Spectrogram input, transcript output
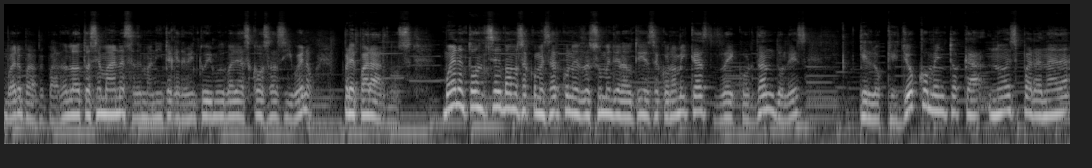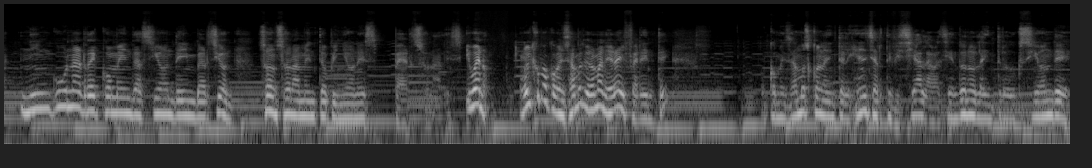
Bueno, para prepararnos la otra semana, esta semanita que también tuvimos varias cosas y bueno, prepararnos. Bueno, entonces vamos a comenzar con el resumen de las noticias económicas, recordándoles que lo que yo comento acá no es para nada ninguna recomendación de inversión, son solamente opiniones personales. Y bueno, hoy como comenzamos de una manera diferente, comenzamos con la inteligencia artificial, haciéndonos la introducción de,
